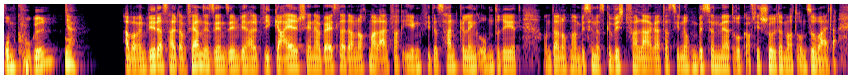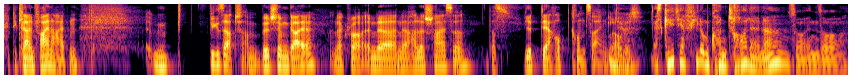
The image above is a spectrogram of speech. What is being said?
rumkugeln. Ja. Aber wenn wir das halt am Fernsehen sehen, sehen wir halt, wie geil Shayna Baszler da nochmal einfach irgendwie das Handgelenk umdreht und dann nochmal ein bisschen das Gewicht verlagert, dass sie noch ein bisschen mehr Druck auf die Schulter macht und so weiter. Die kleinen Feinheiten. Ähm, Wie gesagt, am Bildschirm geil, in der, Crowd, in der, in der Halle scheiße. Das wird der Hauptgrund sein, glaube ich. Es geht ja viel um Kontrolle, ne? So in so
